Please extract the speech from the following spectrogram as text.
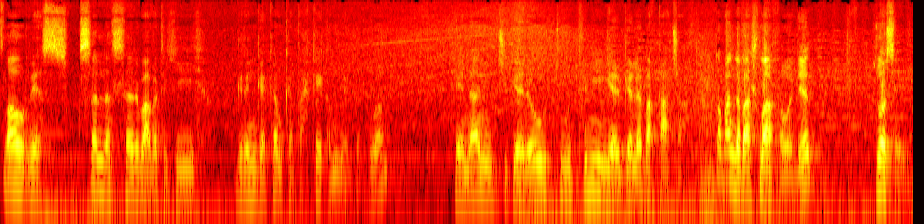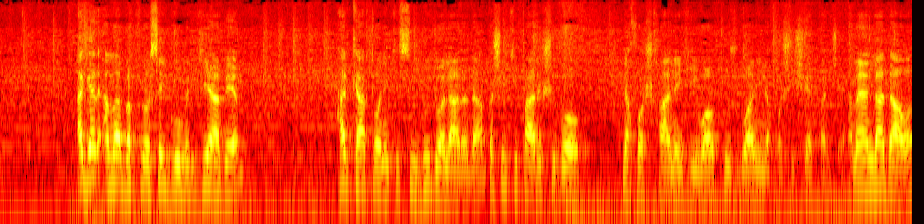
سڵاو ڕێز قسە لە سەر بابەتێکی گرنگەکەم کە تحقیقم لێ کردووە هێنانی جگەرە و تووتنی نێرگەلە بە قاچاق تەبان لە باشماخەوە دێت زۆر سەیر ئەگەر ئەمە بە پرۆسی گومرگیا بێ هەر کارتۆنێکی سی دو دۆلارەدا بەشێکی پارشی بۆ نەخۆشخانەی هیوا و توژبوانی نەخۆشی شێر پەنجێ ئەمەیان لاداوە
